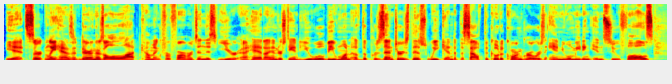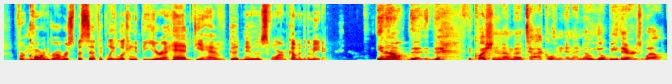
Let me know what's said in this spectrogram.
It certainly hasn't. Darren, there's a lot coming for farmers in this year ahead. I understand you will be one of the presenters this weekend at the South Dakota Corn Growers annual meeting in Sioux Falls. For mm-hmm. corn growers specifically, looking at the year ahead, do you have good news for them coming to the meeting? You know, the the, the question that I'm going to tackle, and, and I know you'll be there as well,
